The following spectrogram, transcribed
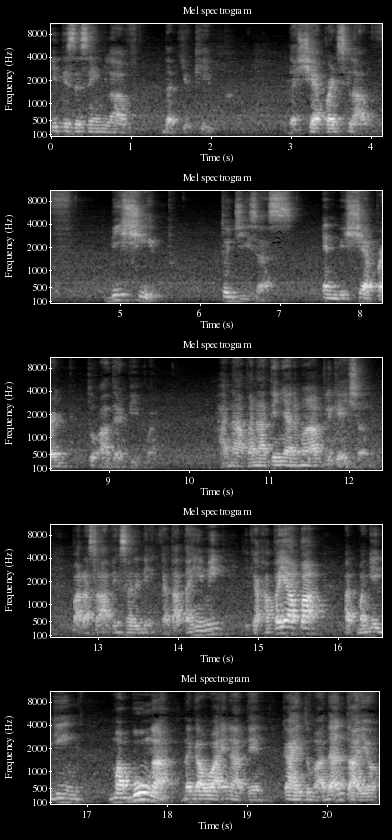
It is the same love that you keep. The shepherd's love. Be sheep to Jesus and be shepherd to other people. Hanapan natin yan ng mga application para sa ating sariling katatahimik, ikakapayapa, at magiging mabunga na gawain natin kahit dumadaan tayo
